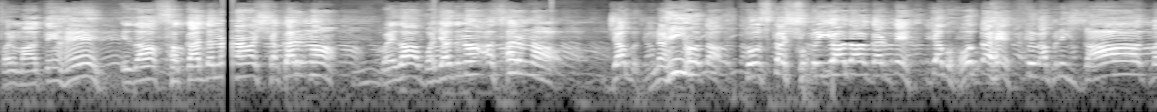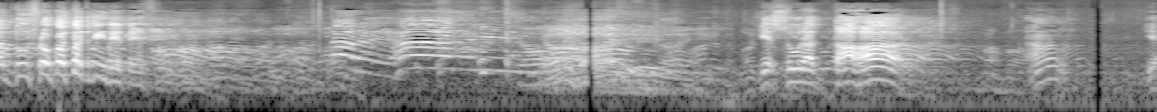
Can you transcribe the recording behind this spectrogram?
فرماتے ہیں، اذا فقدنا شکرنا ویزا وجدنا اثرنا۔ جب نہیں ہوتا تو اس کا شکریہ ادا کرتے، جب ہوتا ہے تو اپنی ذات پر دوسروں کو ترجیح دیتے ہیں۔ یہ سورت داہر ہاں؟ یہ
